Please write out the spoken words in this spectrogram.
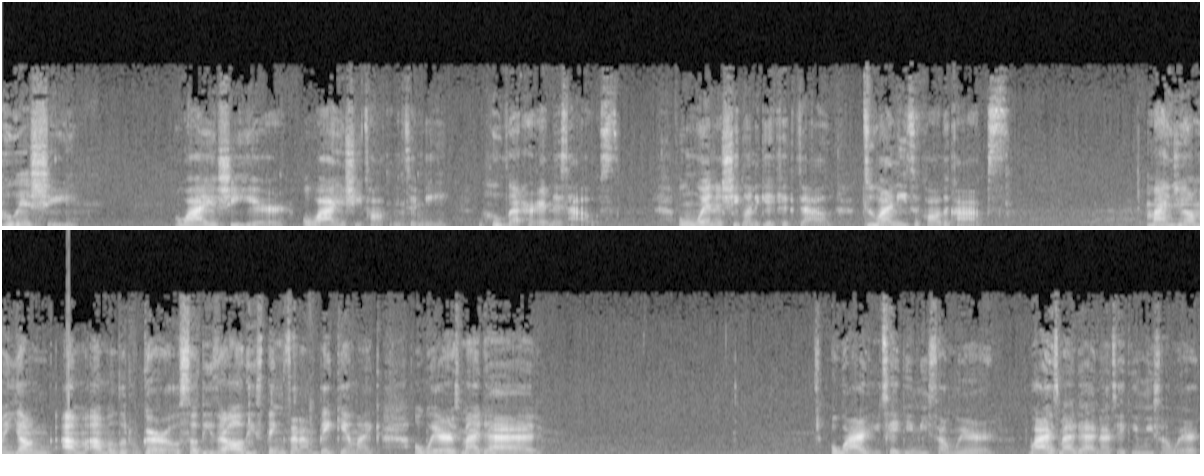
who is she? Why is she here? Why is she talking to me? Who let her in this house? When is she going to get kicked out? Do i need to call the cops mind you i'm a young i'm i'm a little girl. So these are all these things that i'm thinking like oh, where's my dad? Why are you taking me somewhere? Why is my dad not taking me somewhere?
